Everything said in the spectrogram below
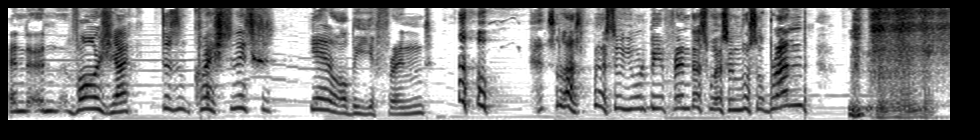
And and Varjak doesn't question it. Yeah, I'll be your friend. That's the last person you want to be a friend. That's worse than Russell Brand.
